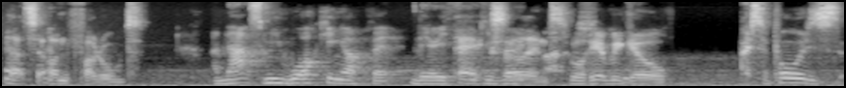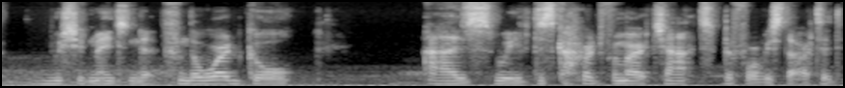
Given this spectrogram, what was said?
that's it unfurled. and that's me walking up it. There, thank you very Excellent. much. Well, here we go. I suppose we should mention that from the word go, as we've discovered from our chat before we started,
